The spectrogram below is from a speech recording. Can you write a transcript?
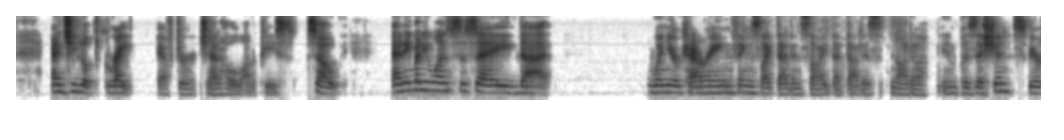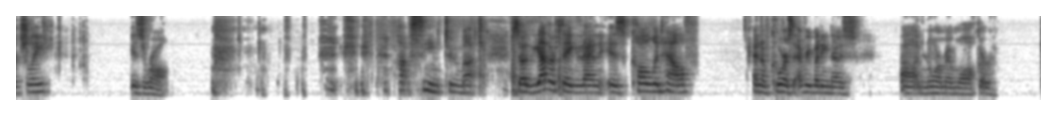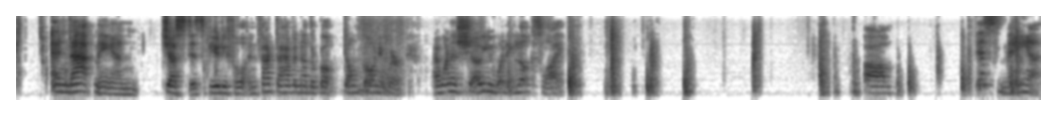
and she looked great after she had a whole lot of peace. So, anybody wants to say that when you're carrying things like that inside that that is not a imposition spiritually is wrong i've seen too much so the other thing then is colon health and of course everybody knows uh, norman walker and that man just is beautiful. In fact, I have another book. Don't go anywhere. I want to show you what he looks like. Um, this man,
